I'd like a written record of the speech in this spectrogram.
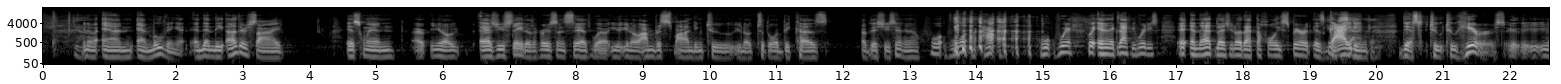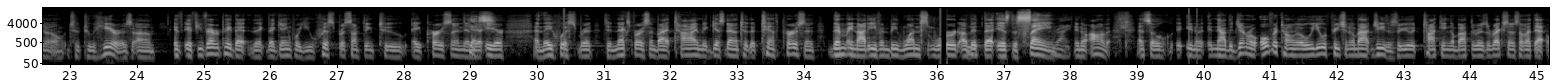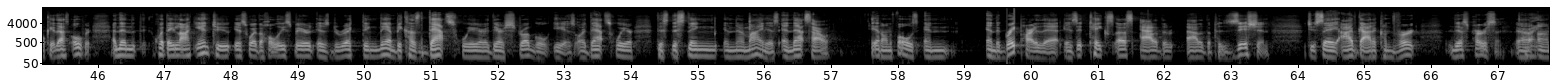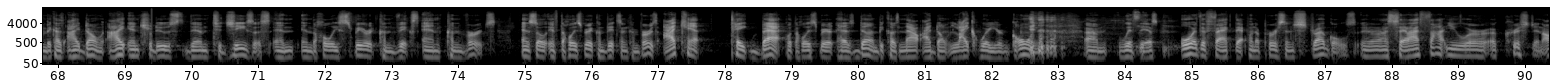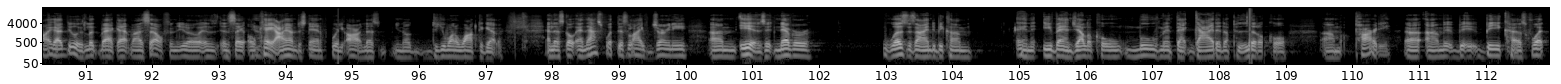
yeah. you know, and, and moving it. And then the other side is when, uh, you know, as you stated, the person says, well, you, you know, I'm responding to, you know, to the Lord because of this. You said, and what, what, how, where, where, and exactly where do you, say, and that lets you know that the Holy Spirit is guiding exactly. this to, to hearers, you know, to, to hearers. Um, if, if you've ever played that, that, that, game where you whisper something to a person in yes. their ear, and they whisper it to the next person. By the time it gets down to the tenth person, there may not even be one word of it that is the same. Right. You know, all of it. And so, you know, now the general overtone, oh, you were preaching about Jesus, or you were talking about the resurrection and stuff like that. Okay, that's over. And then what they lock into is where the Holy Spirit is directing them because that's where their struggle is, or that's where this this thing in their mind is, and that's how it unfolds. And and the great part of that is it takes us out of the out of the position to say I've got to convert this person uh, right. um, because I don't. I introduce them to Jesus, and and the Holy Spirit convicts and converts. And so, if the Holy Spirit convicts and converts, I can't take back what the Holy Spirit has done because now I don't like where you're going um, with this, or the fact that when a person struggles, you know, I said, I thought you were a Christian. All I got to do is look back at myself and, you know, and, and say, okay, I understand where you are. Let's, you know, do you want to walk together? And let's go. And that's what this life journey um, is. It never was designed to become an evangelical movement that guided a political um, party. Uh, um, be, because what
